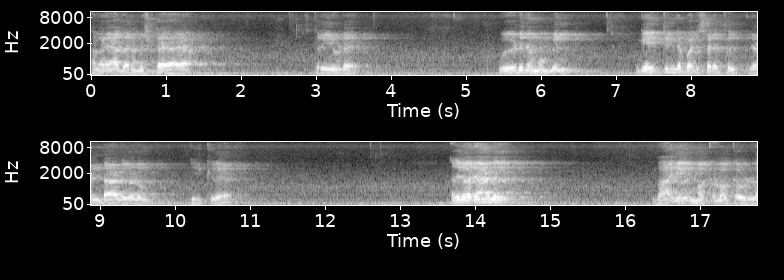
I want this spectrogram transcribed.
അങ്ങനെ ആ ധർമ്മിഷ്ഠയായ സ്ത്രീയുടെ വീടിന് മുമ്പിൽ ഗേറ്റിന്റെ പരിസരത്ത് രണ്ടാളുകളും ഇരിക്കുകയാണ്. അതിലൊരാൾ ഭാര്യയും മക്കളും ഒക്കെ ഉള്ള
